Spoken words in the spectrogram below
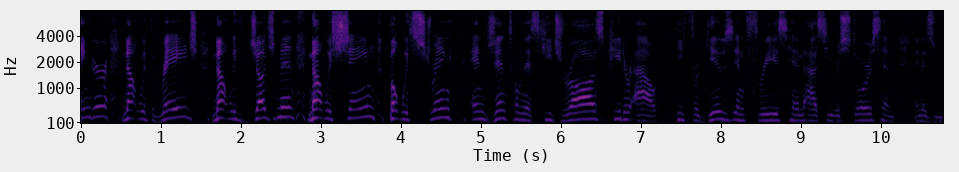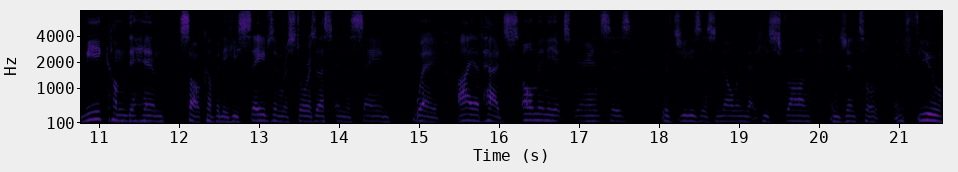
anger, not with rage, not with judgment, not with shame, but with strength and gentleness. He draws Peter out, he forgives and frees him as he he restores him. And as we come to him, Salt Company, he saves and restores us in the same way. I have had so many experiences with Jesus knowing that he's strong and gentle, and few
